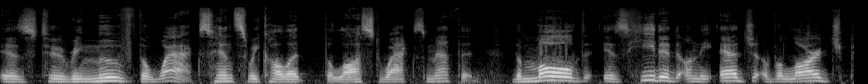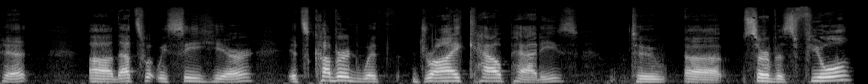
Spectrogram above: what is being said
is to remove the wax, hence, we call it the lost wax method. The mold is heated on the edge of a large pit. Uh, that's what we see here. It's covered with dry cow patties to uh, serve as fuel,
